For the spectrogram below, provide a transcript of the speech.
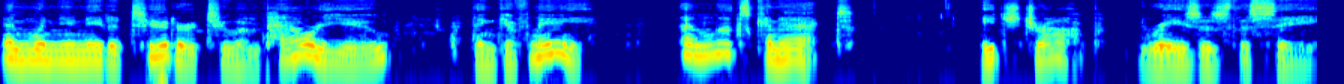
And when you need a tutor to empower you, think of me and let's connect. Each drop raises the sea.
